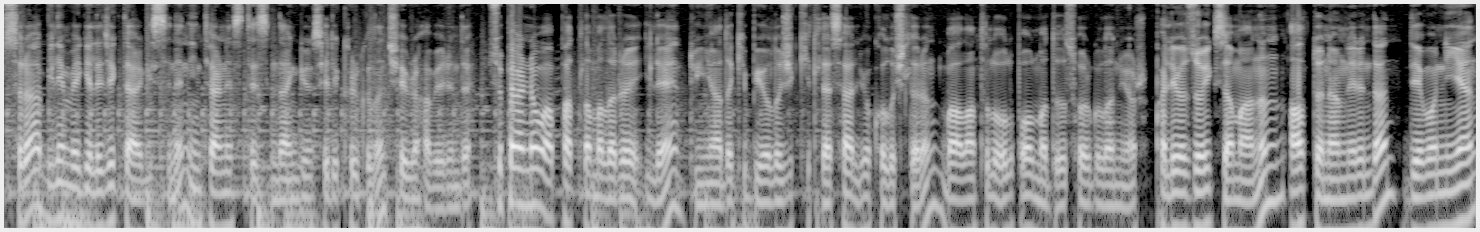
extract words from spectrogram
Sıra Bilim ve Gelecek dergisinin internet sitesinden Günseli Kırgıl'ın çevre haberinde. Süpernova patlamaları ile dünyadaki biyolojik kitlesel yok oluşların bağlantılı olup olmadığı sorgulanıyor. Paleozoik zamanın alt dönemlerinden Devoniyen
